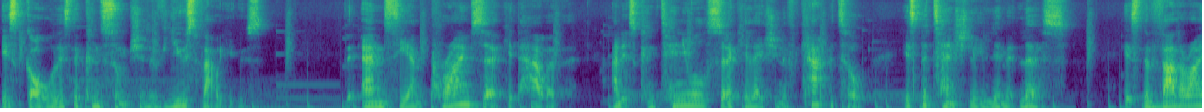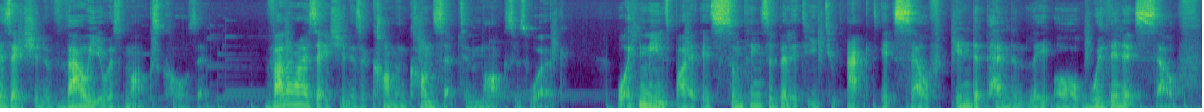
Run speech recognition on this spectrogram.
Its goal is the consumption of use values. The MCM prime circuit, however, and its continual circulation of capital is potentially limitless. It's the valorization of value as Marx calls it. Valorization is a common concept in Marx's work. What he means by it is something's ability to act itself independently or within itself.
